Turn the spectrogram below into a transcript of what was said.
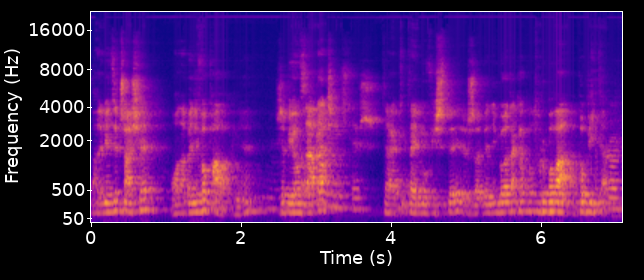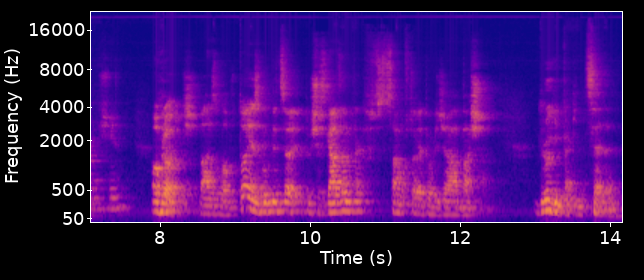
Ale w międzyczasie ona będzie w opałach, nie? Żeby ją zabrać, Ochronić też. tak jak tutaj mówisz Ty, żeby nie była taka poturbowana, pobita. Nie? Ochronić. Bardzo dobrze. To jest główny cel. Tu się zgadzam, tak samo wczoraj powiedziała Basia. Drugim takim celem,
